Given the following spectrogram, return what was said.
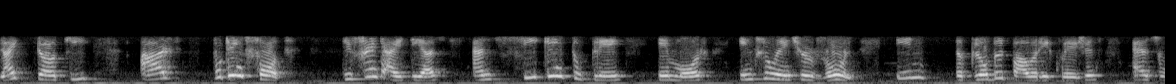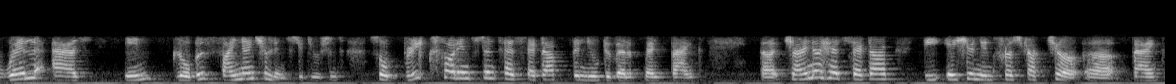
like Turkey are putting forth different ideas and seeking to play a more influential role in the global power equations as well as in global financial institutions. So BRICS, for instance, has set up the new development bank. Uh, China has set up the Asian Infrastructure uh, Bank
